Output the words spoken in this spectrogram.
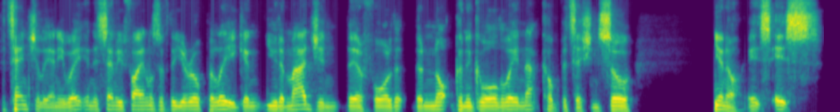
potentially anyway, in the semi finals of the Europa League. And you'd imagine, therefore, that they're not going to go all the way in that competition. So, you know, it's it's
